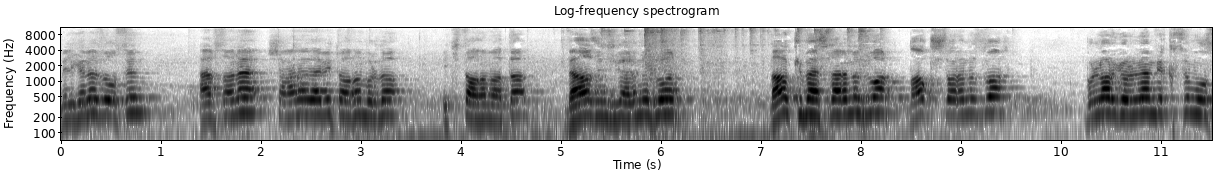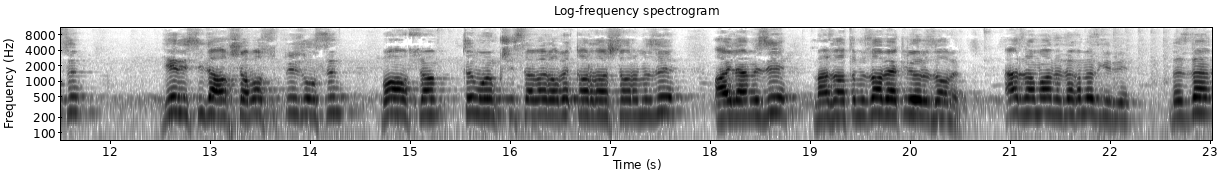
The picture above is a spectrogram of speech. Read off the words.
Bilginiz olsun. Efsane, şahane de bir takım burada. İki takım hatta. Beyaz incilerimiz var. Daha kümeslerimiz var. Daha kuşlarımız var. Bunlar görünen bir kısım olsun. Gerisi de akşama sürpriz olsun. Bu akşam tüm oyun kuşu sever abi kardeşlerimizi, ailemizi mezatımıza bekliyoruz abi. Her zaman dediğimiz gibi bizden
